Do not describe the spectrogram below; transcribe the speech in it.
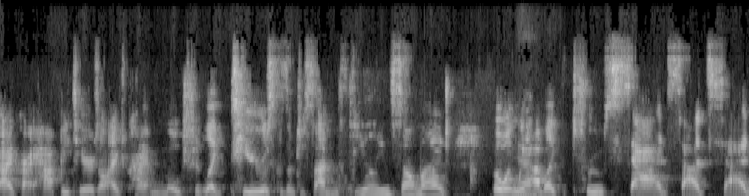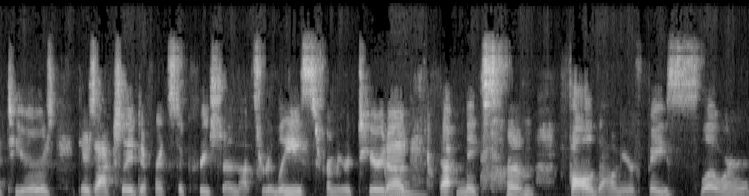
I I cry happy tears. I cry emotion like tears because of just I'm feeling so much. But when we have like true sad, sad, sad tears, there's actually a different secretion that's released from your tear duct Mm, that makes them fall down your face slower.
